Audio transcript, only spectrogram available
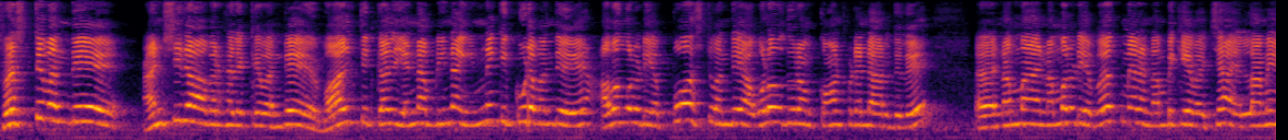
ஃபர்ஸ்ட் வந்து அன்ஷிதா அவர்களுக்கு வந்து வாழ்த்துக்கள். என்ன அப்படின்னா இன்னைக்கு கூட வந்து அவங்களுடைய போஸ்ட் வந்து அவ்வளோ தூரம் கான்ஃபிடெண்டாக இருந்தது. நம்ம நம்மளுடைய ஒர்க் மேல நம்பிக்கையை வச்சா எல்லாமே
